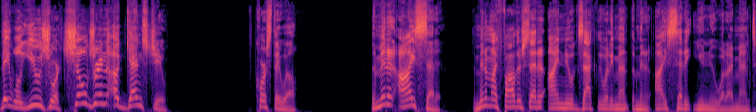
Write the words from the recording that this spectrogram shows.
They will use your children against you. Of course they will. The minute I said it, the minute my father said it, I knew exactly what he meant. The minute I said it, you knew what I meant.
